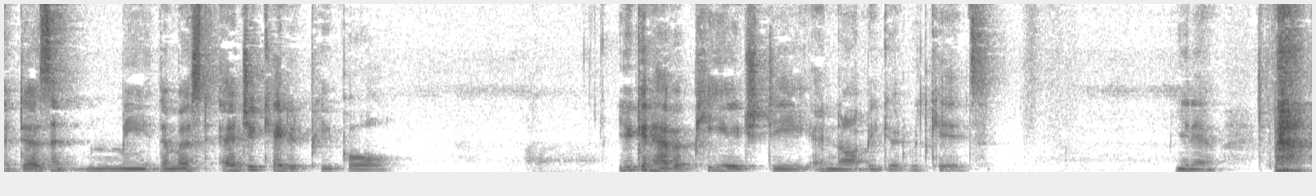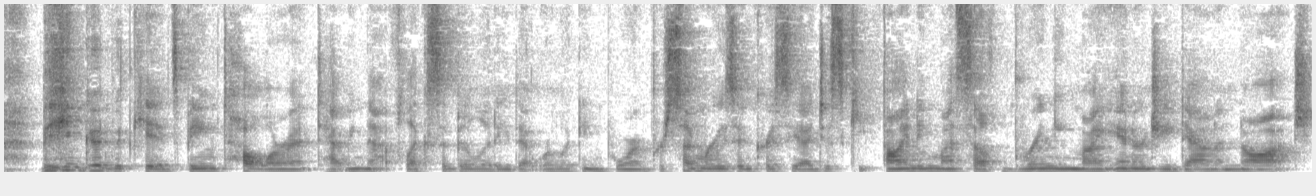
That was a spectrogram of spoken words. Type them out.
it doesn't mean the most educated people you can have a PhD and not be good with kids. You know, being good with kids, being tolerant, having that flexibility that we're looking for. And for some reason, Chrissy, I just keep finding myself bringing my energy down a notch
